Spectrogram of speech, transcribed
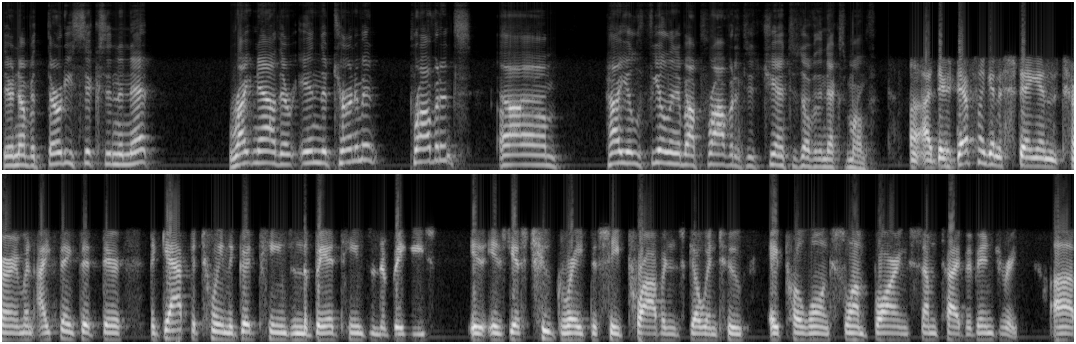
they're number 36 in the net. Right now, they're in the tournament. Providence, um, how you feeling about Providence's chances over the next month? Uh, they're definitely going to stay in the tournament. I think that they're, the gap between the good teams and the bad teams in the Big East is, is just too great to see Providence go into a prolonged slump, barring some type of injury. Uh,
